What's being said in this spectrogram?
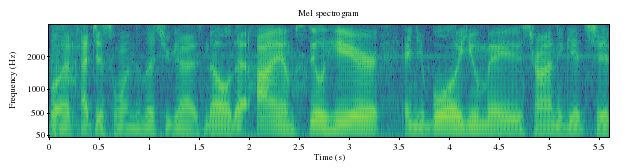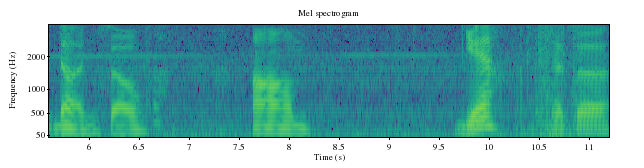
But I just wanted to let you guys know that I am still here and your boy Yume is trying to get shit done. So, um, yeah, that's uh,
